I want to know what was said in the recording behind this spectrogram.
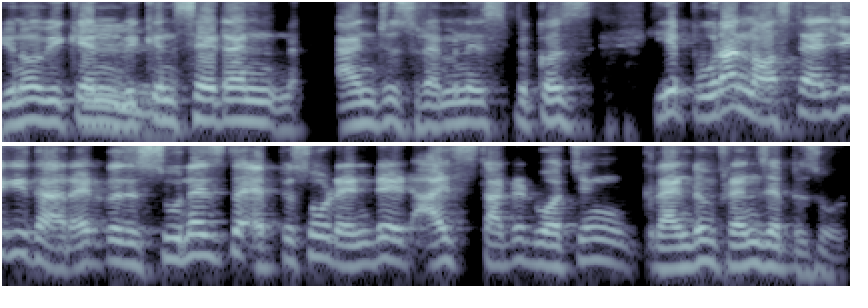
you know we can we hmm. can sit and and just reminisce because ye pura nostalgic hi right? Because as soon as the episode ended i started watching random friends episode.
